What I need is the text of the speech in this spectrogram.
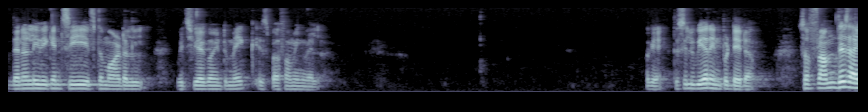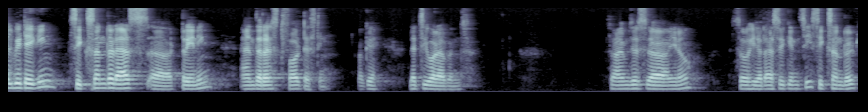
then only we can see if the model which we are going to make is performing well. Okay, this will be our input data. So from this, I'll be taking 600 as uh, training and the rest for testing. Okay, let's see what happens. So I'm just, uh, you know, so here as you can see 600,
